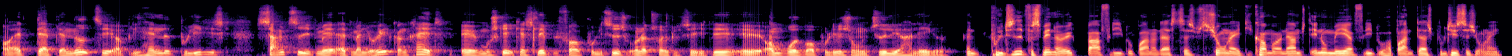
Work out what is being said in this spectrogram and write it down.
og at der bliver nødt til at blive handlet politisk, samtidig med, at man jo helt konkret øh, måske kan slippe for politiets undertrykkelse i det øh, område, hvor politistationen tidligere har ligget. Men politiet forsvinder jo ikke bare, fordi du brænder deres stationer af. De kommer jo nærmest endnu mere, fordi du har brændt deres politistation af.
